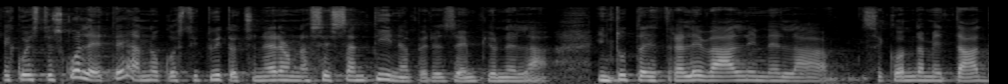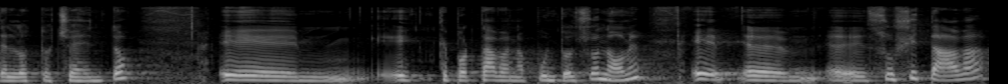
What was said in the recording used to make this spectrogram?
e queste scuolette hanno costituito, ce n'era una sessantina per esempio nella, in tutte e tre le valli nella seconda metà dell'Ottocento, e, e, che portavano appunto il suo nome e eh, eh, suscitava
